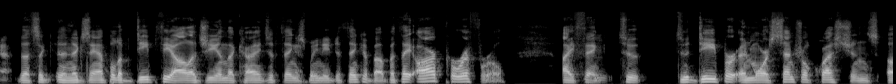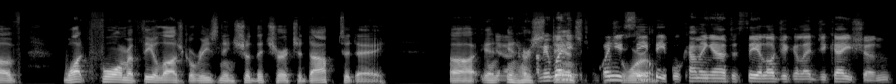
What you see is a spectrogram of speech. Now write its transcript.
yeah. that's a, an example of deep theology and the kinds of things we need to think about. But they are peripheral, I think, mm-hmm. to to deeper and more central questions of what form of theological reasoning should the church adopt today uh, in yeah. in her. I mean, when you when you see world. people coming out of theological education.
